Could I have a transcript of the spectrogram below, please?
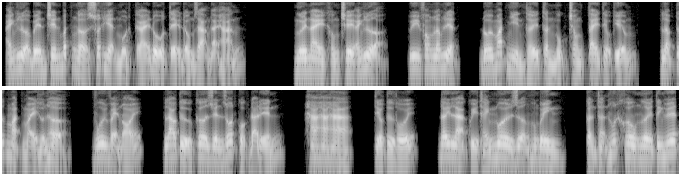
ánh lửa bên trên bất ngờ xuất hiện một cái đồ tể đồng dạng đại hán. Người này khống chế ánh lửa, uy phong lâm liệt, đôi mắt nhìn thấy tần mục trong tay tiểu kiếm, lập tức mặt mày hớn hở, vui vẻ nói, lao tử cơ duyên rốt cuộc đã đến, ha ha ha, tiểu tử thối, đây là quỷ thánh nuôi dưỡng hung binh, cẩn thận hút khâu ngươi tinh huyết,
